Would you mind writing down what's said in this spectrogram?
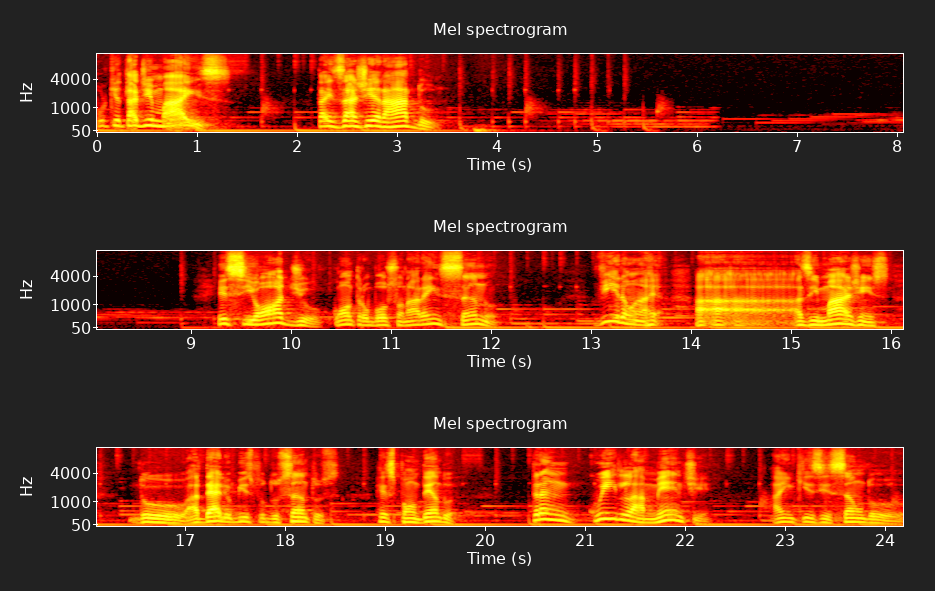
Porque está demais. Está exagerado. Esse ódio contra o Bolsonaro é insano. Viram a, a, a, as imagens do Adélio Bispo dos Santos respondendo tranquilamente à inquisição do,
